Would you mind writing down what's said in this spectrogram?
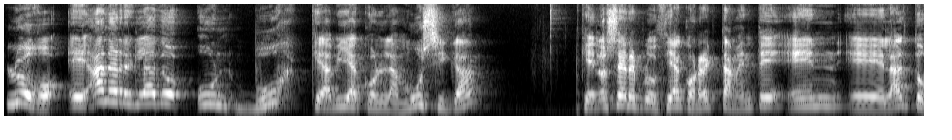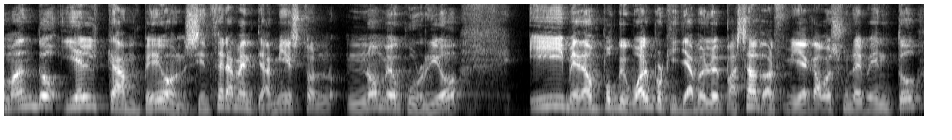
Luego, eh, han arreglado un bug que había con la música, que no se reproducía correctamente en el alto mando y el campeón. Sinceramente, a mí esto no me ocurrió y me da un poco igual porque ya me lo he pasado, al fin y al cabo es un evento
